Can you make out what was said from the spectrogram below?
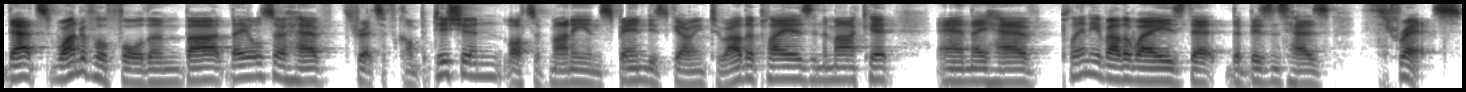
that's wonderful for them, but they also have threats of competition. Lots of money and spend is going to other players in the market, and they have plenty of other ways that the business has threats.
